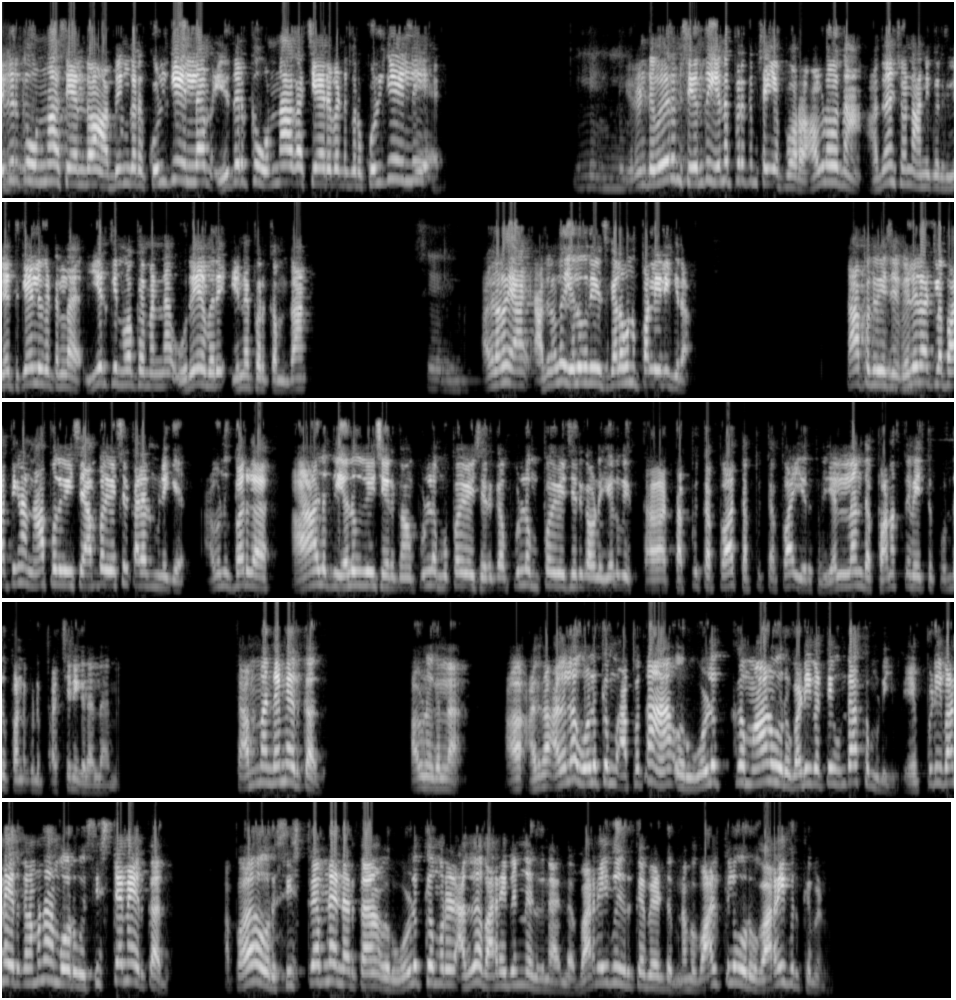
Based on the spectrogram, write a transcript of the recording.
எதற்கு ஒன்னா சேர்ந்தோம் அப்படிங்கிற கொள்கை இல்லாம எதற்கு ஒன்னாக சேர வேண்டுங்கிற கொள்கை இல்லையே. இல்லை இல்லை இரண்டு பேரும் சேர்ந்து இனப்பெருக்கம் செய்ய போறோம். அவ்வளவுதான். அதான் சொன்ன அன்னைக்கு ஒரு நேத்து கேள்வி கேட்டல இயற்கை நோக்கம் என்ன? ஒரே ஒரு இனப்பெருக்கம் தான். அதனால அதனால எழுபது வயசு கிழவனு பள்ளி அடிக்கிறான் நாற்பது வயசு. வெளிநாட்டுல பாத்தீங்கன்னா நாற்பது வயசு ஐம்பது வயசு கல்யாணம் பண்ணிக்க. அவனுக்கு பாருங்க ஆளுக்கு எழுபது வயசு இருக்கான் புள்ள முப்பது வயசு இருக்கான் புள்ள முப்பது வயசு இருக்கு அவனுக்கு எழுபது த- தப்பு தப்பா தப்பு தப்பா இருக்கும். எல்லாம் இந்த பணத்தை வைத்து கொண்டு பண்ணக்கூடிய பிரச்சனைகள் எல்லாமே. சம்பந்தமே இருக்காது. அவனுக்கெல்லாம். அதெல்லாம் அதெல்லாம் ஒழுக்கம் அப்பதான் ஒரு ஒழுக்கமான ஒரு வடிவத்தை உண்டாக்க முடியும். எப்படி வேணா இருக்கணும்னா நம்ம ஒரு சிஸ்டமே இருக்காது. அப்போ ஒரு சிஸ்டம்னா என்ன அர்த்தம்? ஒரு ஒழுக்க முறை அதுதான் வரைவுன்னு எழுதினா இந்த வரைவு இருக்க வேண்டும். நம்ம வாழ்க்கையில ஒரு வரைவு இருக்க வேண்டும்.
